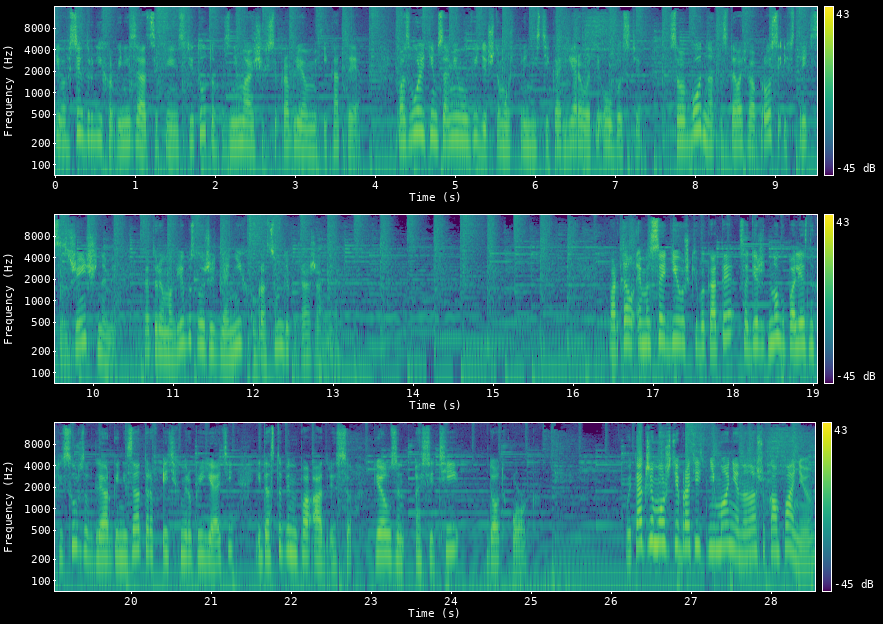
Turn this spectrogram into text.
и во всех других организациях и институтах, занимающихся проблемами ИКТ, позволить им самим увидеть, что может принести карьера в этой области, свободно задавать вопросы и встретиться с женщинами, которые могли бы служить для них образцом для подражания. Портал МСА «Девушки ВКТ» содержит много полезных ресурсов для организаторов этих мероприятий и доступен по адресу girlsinict.org. Вы также можете обратить внимание на нашу компанию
